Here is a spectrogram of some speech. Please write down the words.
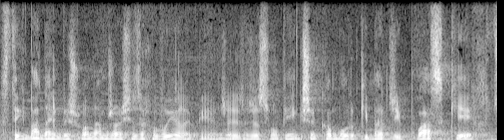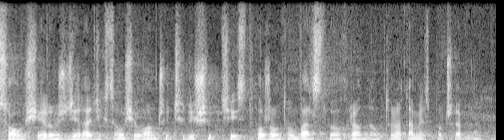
Z tych badań wyszło nam, że on się zachowuje lepiej, że, że są większe komórki, bardziej płaskie, chcą się rozdzielać i chcą się łączyć, czyli szybciej stworzą tą warstwę ochronną, która tam jest potrzebna.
